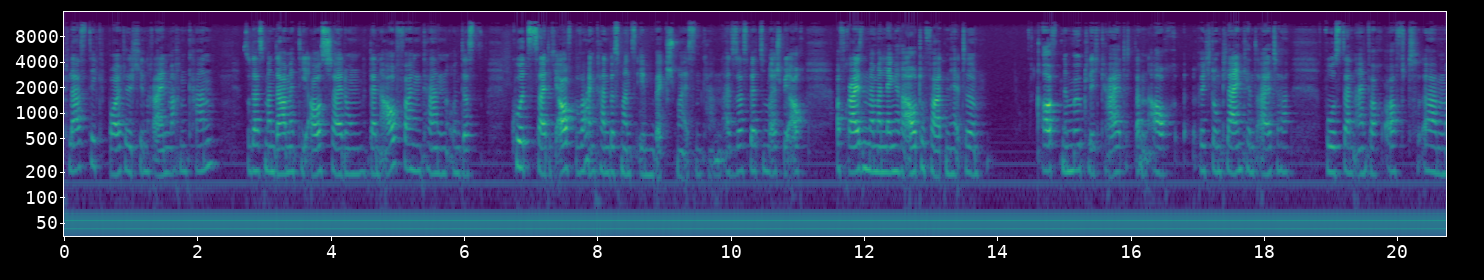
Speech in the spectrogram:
Plastikbeutelchen reinmachen kann, sodass man damit die Ausscheidung dann auffangen kann und das kurzzeitig aufbewahren kann, bis man es eben wegschmeißen kann. Also das wäre zum Beispiel auch auf Reisen, wenn man längere Autofahrten hätte, oft eine Möglichkeit, dann auch Richtung Kleinkindalter, wo es dann einfach oft ähm,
